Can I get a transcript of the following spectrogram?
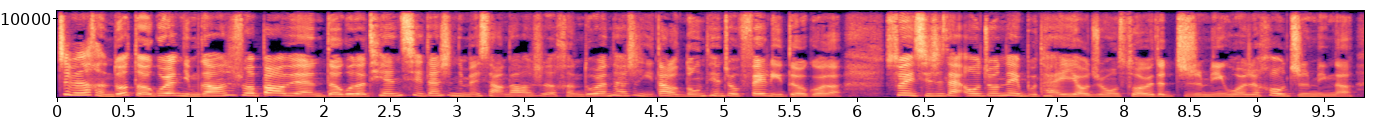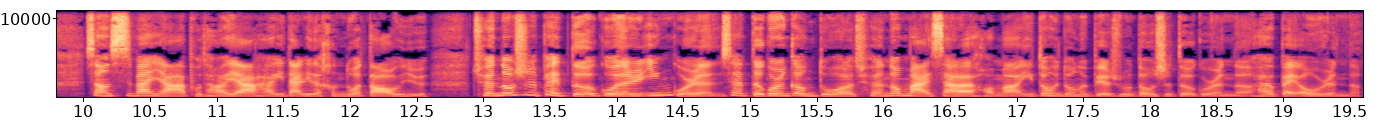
这边很多德国人，你们刚刚说抱怨德国的天气，但是你没想到的是，很多人他是一到了冬天就飞离德国的。所以其实，在欧洲内部，它也有这种所谓的殖民或者是后殖民的，像西班牙、葡萄牙还有意大利的很多岛屿，全都是被德国人、英国人，现在德国人更多了，全都买下来，好吗？一栋一栋的别墅都是德国人的，还有北欧人的，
